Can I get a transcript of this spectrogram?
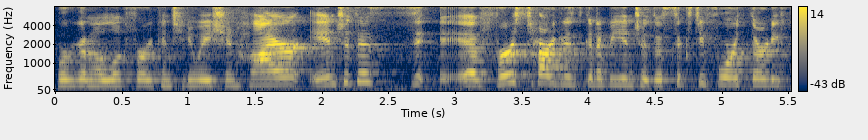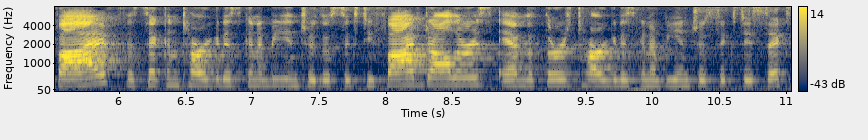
We're going to look for a continuation higher into this uh, first target is going to be into the $64.35. The second target is going to be into the $65 and the third target is going to be into 66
